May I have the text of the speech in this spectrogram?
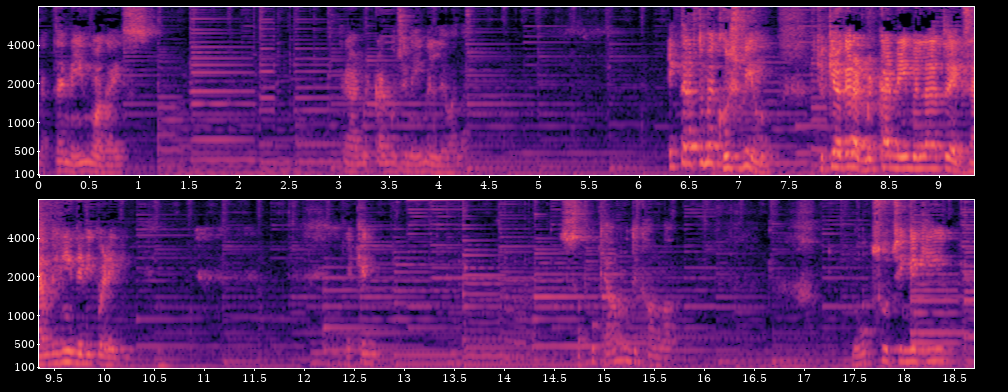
लगता है नहीं हुआ गाइस मेरा एडमिट कार्ड मुझे नहीं मिलने वाला। एक तरफ़ तो मैं खुश भी हूँ, क्योंकि अगर एडमिट कार्ड नहीं मिला तो एग्ज़ाम भी नहीं देनी पड़ेगी। लेकिन सबको क्या मुँह दिखाऊँगा? लोग सोचेंगे कि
